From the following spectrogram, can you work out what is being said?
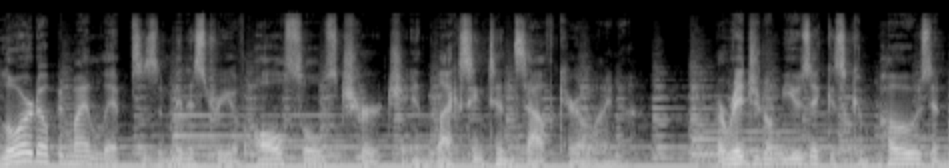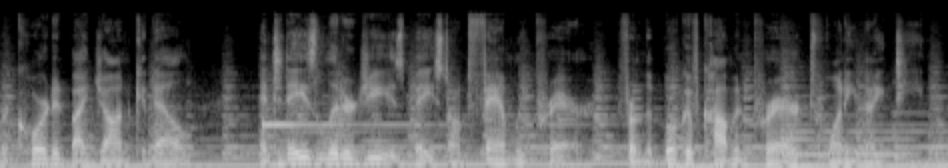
Lord Open My Lips is a ministry of All Souls Church in Lexington, South Carolina. Original music is composed and recorded by John Cadell and today's liturgy is based on family prayer from the Book of Common Prayer 2019.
